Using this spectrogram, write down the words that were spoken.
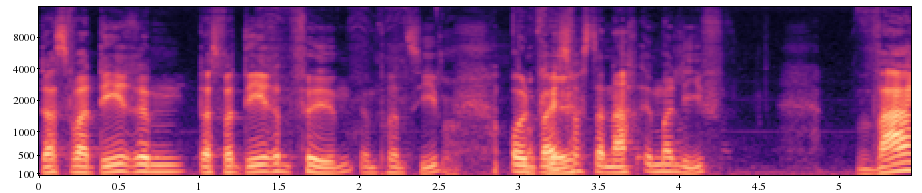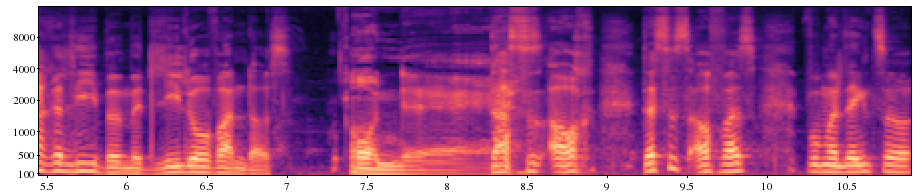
Das war deren, das war deren Film im Prinzip. Und Okay. weißt du, was danach immer lief? Wahre Liebe mit Lilo Wanders. Oh nee. Das ist auch, das ist auch was, wo man denkt so,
